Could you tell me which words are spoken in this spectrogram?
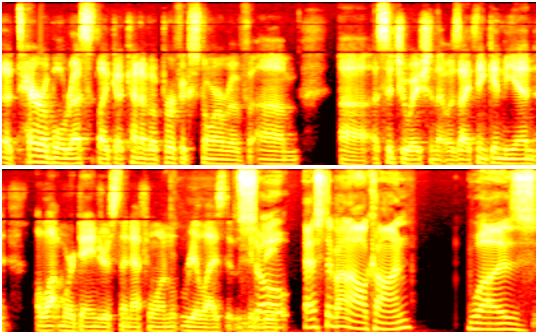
a terrible rest, like a kind of a perfect storm of um uh, a situation that was, I think, in the end, a lot more dangerous than F1 realized it was going to be. So Esteban Ocon was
